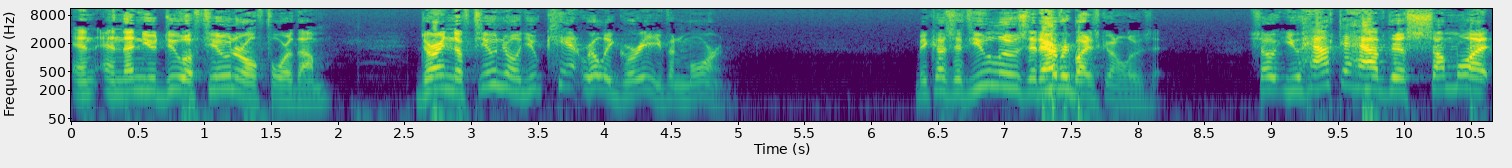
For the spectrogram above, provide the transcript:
and, and then you do a funeral for them, during the funeral, you can't really grieve and mourn. Because if you lose it, everybody's going to lose it. So you have to have this somewhat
